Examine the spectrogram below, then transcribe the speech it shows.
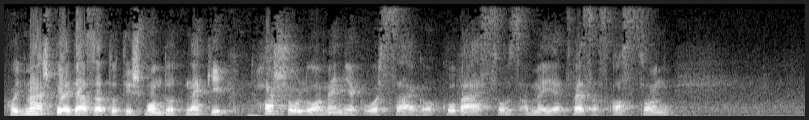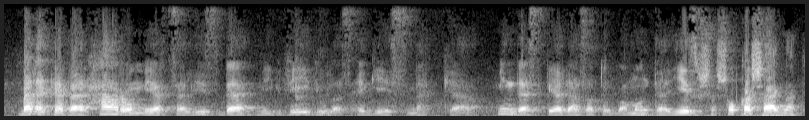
hogy más példázatot is mondott nekik, hasonló a mennyek országa a kovászhoz, amelyet vez az asszony, belekever három mérce lisztbe, míg végül az egész meg kell. Mindezt példázatokban mondta el Jézus a sokaságnak,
